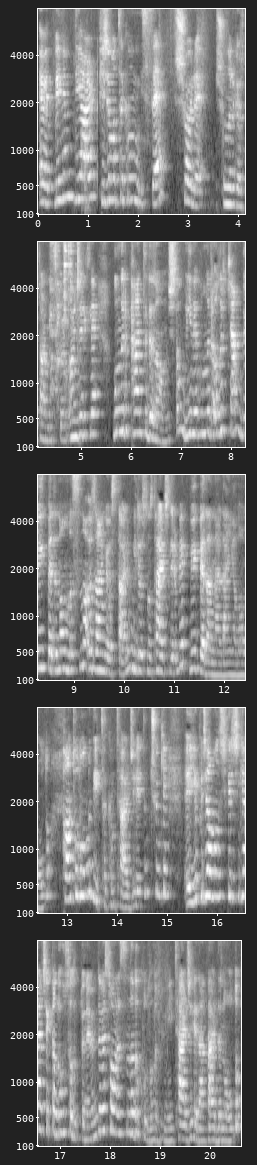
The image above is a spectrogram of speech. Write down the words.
Evet benim diğer pijama takımım ise şöyle şunları göstermek istiyorum. Öncelikle bunları Pente'den almıştım. Yine bunları alırken büyük beden olmasına özen gösterdim. Biliyorsunuz tercihlerim hep büyük bedenlerden yana oldu. Pantolonlu bir takım tercih ettim. Çünkü e, yapacağım alışverişi gerçekten doğusalık dönemimde ve sonrasında da kullanabilmeyi tercih edenlerden oldum.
